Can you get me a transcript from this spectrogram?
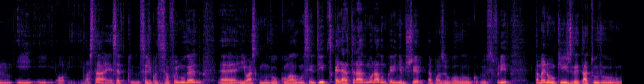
um, e, e, oh, e, lá está. É certo que seja Conceição foi mudando uh, e eu acho que mudou com algum sentido. Se calhar terá demorado um bocadinho a mexer após o golo sofrido também não quis deitar tudo,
